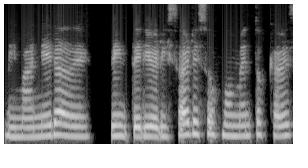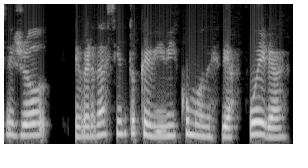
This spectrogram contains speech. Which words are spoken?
mi manera de, interiorizar esos momentos que a veces yo de verdad siento que viví como desde afuera,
